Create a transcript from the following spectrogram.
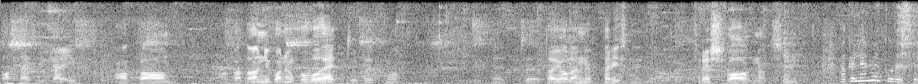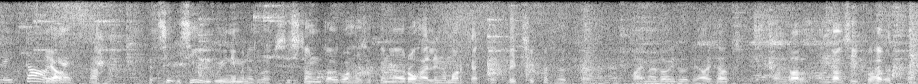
kate siin käib, aga, aga ta on juba nagu võetud, et noh, et ta ei ole nüüd päris need fresh Wagnad siin aga lähme korra selle Itaaliasse. Et si siin, kui inimene tuleb, siis on tal kohe niisugune roheline market, et kõik niisugused äh, taimetoidud ja asjad on tal, on tal siit kohe võtta.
